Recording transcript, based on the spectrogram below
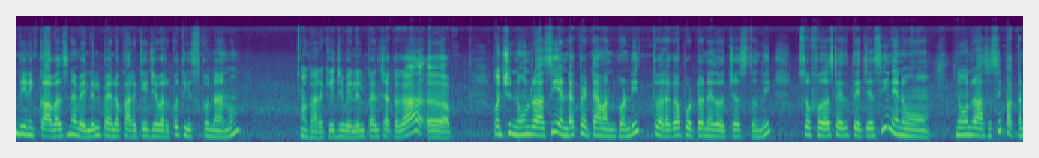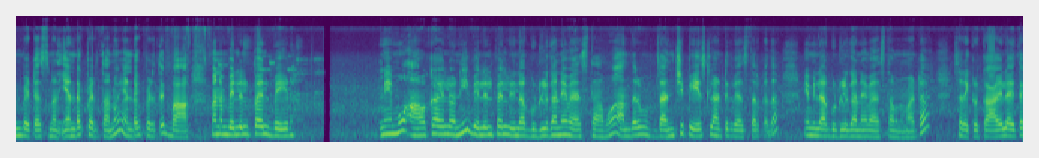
దీనికి కావాల్సిన వెల్లుల్లిపాయలు ఒక అర కేజీ వరకు తీసుకున్నాను. ఒక అర కేజీ వెల్లుల్లిపాయలు చక్కగా కొంచెం నూనె రాసి ఎండకు పెట్టామనుకోండి త్వరగా పొట్టు అనేది వచ్చేస్తుంది. సో ఫస్ట్ అయితే తెచ్చేసి నేను నూనె రాసేసి పక్కన పెట్టేస్తున్నాను. ఎండకు పెడతాను. ఎండకు పెడితే బా మనం వెల్లుల్లిపాయలు వేయడం మేము ఆవకాయలోని వెల్లుల్లిపాయలు ఇలా గుడ్లుగానే వేస్తాము. అందరూ దంచి పేస్ట్ లాంటిది వేస్తారు కదా మేము ఇలా గుడ్లుగానే వేస్తాం అనమాట సరే ఇక్కడ కాయలు అయితే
